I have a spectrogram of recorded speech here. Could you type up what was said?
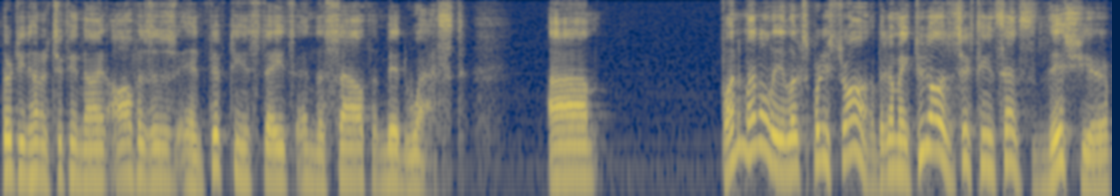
1,369 offices in 15 states in the South Midwest. Um, fundamentally it looks pretty strong. They're going to make two dollars and sixteen cents this year,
